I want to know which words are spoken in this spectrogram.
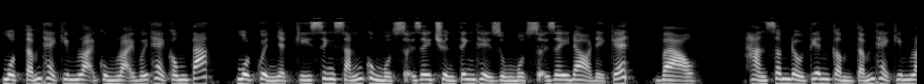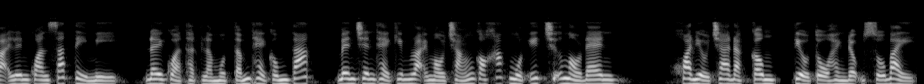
một tấm thẻ kim loại cùng loại với thẻ công tác, một quyển nhật ký xinh xắn cùng một sợi dây truyền tinh thể dùng một sợi dây đỏ để kết vào. Hàn Sâm đầu tiên cầm tấm thẻ kim loại lên quan sát tỉ mỉ, đây quả thật là một tấm thẻ công tác, bên trên thẻ kim loại màu trắng có khắc một ít chữ màu đen. Khoa điều tra đặc công, tiểu tổ hành động số 7,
